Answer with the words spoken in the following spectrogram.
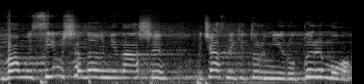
вам усім, шановні наші учасники турніру, перемог.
